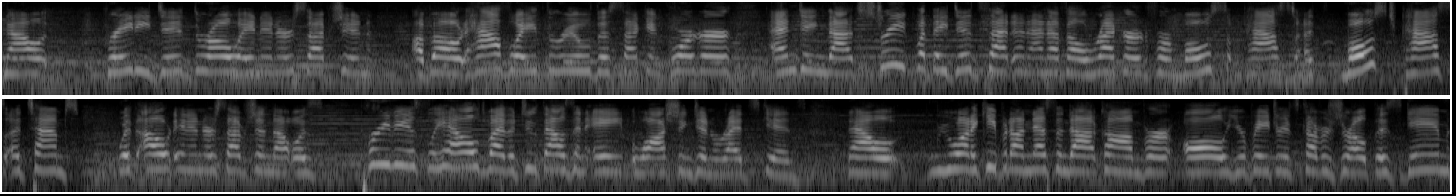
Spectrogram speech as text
Now, Brady did throw an interception about halfway through the second quarter, ending that streak. But they did set an NFL record for most pass uh, most pass attempts without an interception that was previously held by the 2008 Washington Redskins. Now, we want to keep it on NESN.com for all your Patriots coverage throughout this game.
